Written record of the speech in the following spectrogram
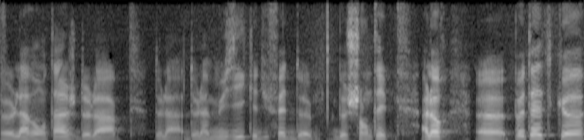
l'avantage de la, de la, musique et du fait de, de chanter. Alors, peut-être que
